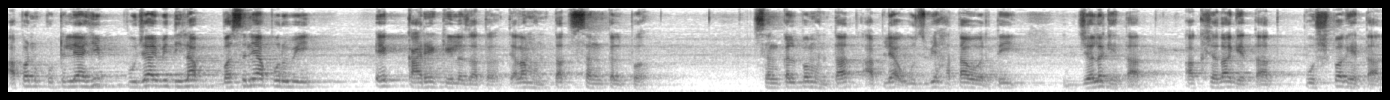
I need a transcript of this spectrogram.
आपण कुठल्याही पूजाविधीला बसण्यापूर्वी एक कार्य केलं जातं त्याला म्हणतात संकल्प. संकल्प म्हणतात आपल्या उजवी हातावरती जल घेतात अक्षदा घेतात पुष्प घेतात.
